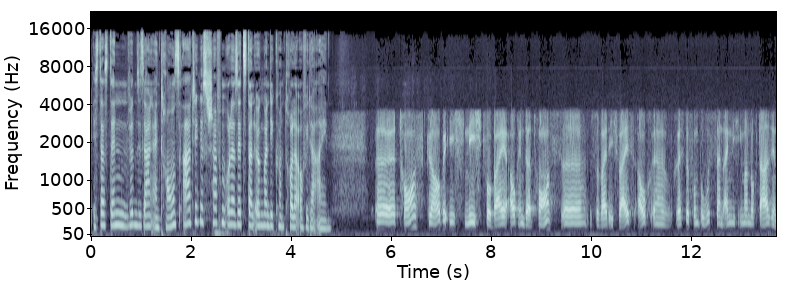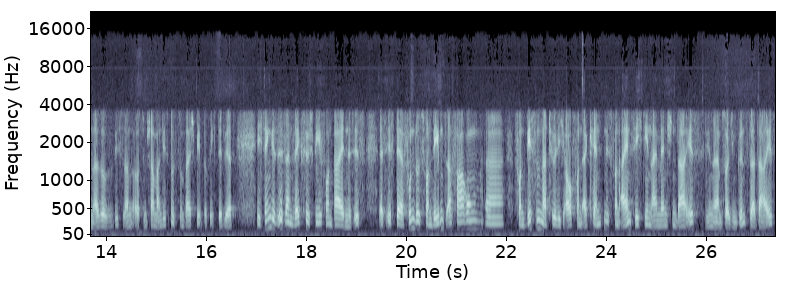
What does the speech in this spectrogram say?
Ist das denn, würden Sie sagen, ein tranceartiges Schaffen oder setzt dann irgendwann die Kontrolle auch wieder ein? Äh, Trance glaube ich nicht, wobei auch in der Trance, äh, soweit ich weiß, auch äh, Reste vom Bewusstsein eigentlich immer noch da sind, also wie es dann aus dem Schamanismus zum Beispiel berichtet wird. Ich denke, es ist ein Wechselspiel von beiden. Es ist, es ist der Fundus von Lebenserfahrung, äh, von Wissen natürlich auch, von Erkenntnis, von Einsicht, die in einem Menschen da ist, die in einem solchen Künstler da ist,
